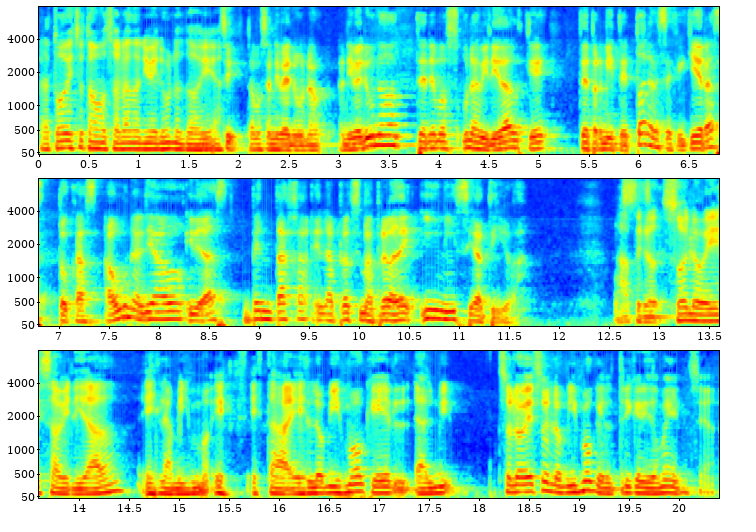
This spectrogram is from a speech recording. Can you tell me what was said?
Para todo esto estamos hablando a nivel 1 todavía. Sí, estamos en nivel 1. A nivel 1 tenemos una habilidad que te permite todas las veces que quieras, tocas a un aliado y le das ventaja en la próxima prueba de iniciativa. O Ah, sea, pero solo esa habilidad es la misma, es, está, es lo mismo que el, al solo eso es lo mismo que el trigger y domain, o sea,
